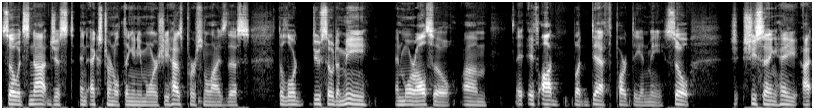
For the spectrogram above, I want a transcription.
so it's not just an external thing anymore. She has personalized this. The Lord do so to me, and more also. Um, if odd but death part thee and me. So she's saying, "Hey, I,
